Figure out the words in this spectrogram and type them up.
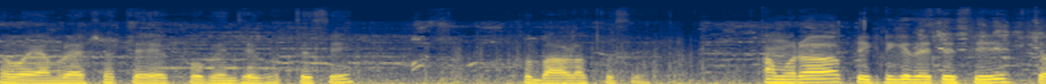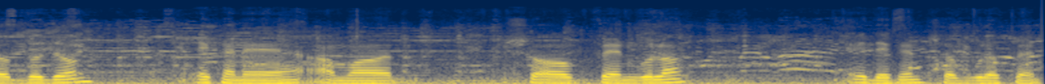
সবাই আমরা একসাথে খুব এনজয় করতেছি। খুব ভালো লাগতেছে। আমরা পিকনিকে যাইতেছি চোদ্দ জন। এখানে আমার সব ফ্রেন্ডগুলো এই দেখেন সবগুলো ফ্রেন্ড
